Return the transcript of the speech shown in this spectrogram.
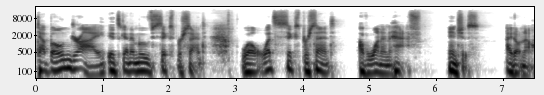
to bone dry, it's going to move 6%. Well, what's 6% of one and a half inches? I don't know.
